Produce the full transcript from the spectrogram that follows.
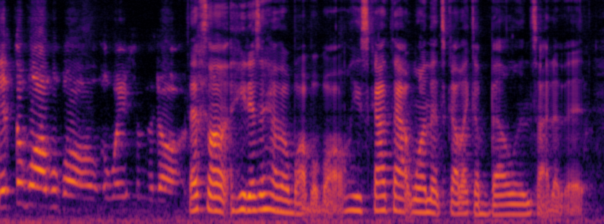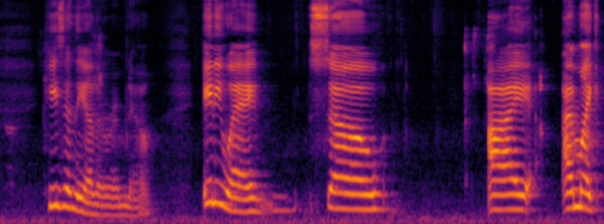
Get the wobble ball away from the dog. That's not. He doesn't have a wobble ball. He's got that one that's got like a bell inside of it. He's in the other room now. Anyway, so I I'm like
